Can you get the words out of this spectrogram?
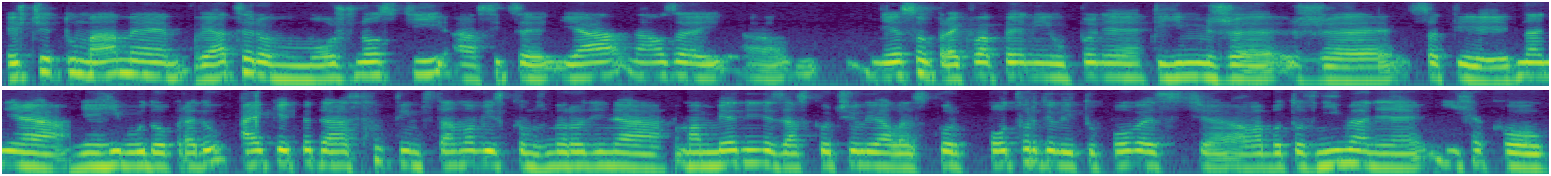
ešte tu máme viacero možností a síce ja naozaj nie som prekvapený úplne tým, že, že sa tie jednania nehybú dopredu. Aj keď teda tým stanoviskom z rodina ma mierne zaskočili, ale skôr potvrdili tú povesť alebo to vnímanie ich ako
